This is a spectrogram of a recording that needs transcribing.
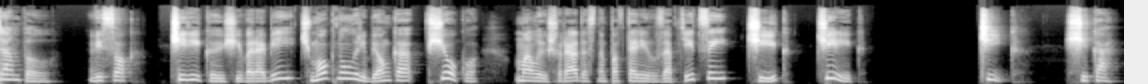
Temple – висок. Чирикающий воробей чмокнул ребенка в щеку. Малыш радостно повторил за птицей «чик, чирик». Чик – щека.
